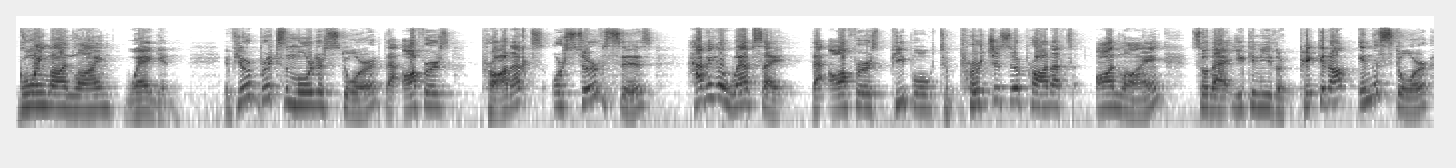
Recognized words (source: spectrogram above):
going online wagon. If you're a bricks and mortar store that offers products or services, having a website that offers people to purchase their products online so that you can either pick it up in the store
